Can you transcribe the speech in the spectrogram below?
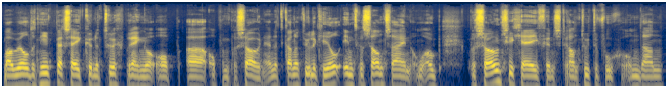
Maar we wilden het niet per se kunnen terugbrengen op, uh, op een persoon. En het kan natuurlijk heel interessant zijn om ook persoonsgegevens eraan toe te voegen. Om dan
